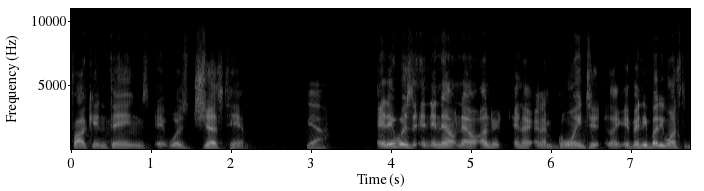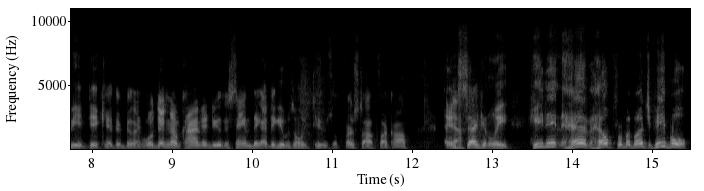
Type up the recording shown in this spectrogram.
fucking things, it was just him. Yeah. And it was and, and now now under and I and I'm going to like if anybody wants to be a dickhead, they'd be like, well, didn't Okada do the same thing? I think it was only two. So first off, fuck off. And Yeah. secondly, he didn't have help from a bunch of people.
